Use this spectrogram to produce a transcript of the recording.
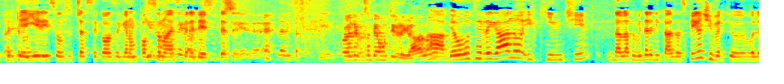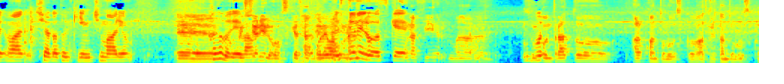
Perché ieri sono successe cose che non possono essere dette. Succedere. La vita fa schifo. Ma vedete cosa abbiamo avuto in regalo? Ah, abbiamo avuto in regalo il kimchi dalla proprietaria di casa. Spiegaci perché voleva, ci ha dato il kimchi, Mario. Eh, cosa voleva? Questioni losche, dai, voleva Questioni una, losche. Una firma su un contratto alquanto losco, altrettanto losco.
